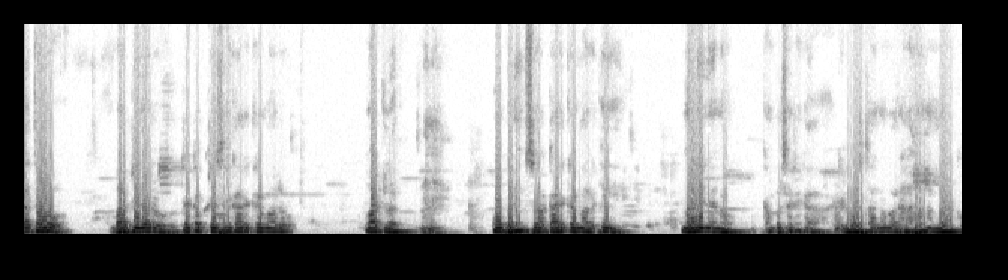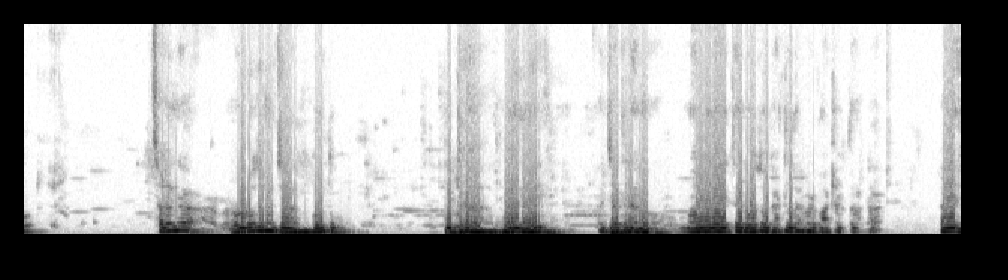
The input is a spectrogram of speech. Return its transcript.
గతంలో బాబ్జీ గారు టేకప్ చేసిన కార్యక్రమాలు వాటిలో ఓపెనింగ్స్ ఆ కార్యక్రమాలకి మళ్ళీ నేను కంపల్సరీగా ఇక్కడికి వస్తాను. వారి ఆహ్వానం మేరకు సడన్గా రెండు రోజుల నుంచి నాకు గొంతు పూర్తిగా పోయింది. అంచేత నేను మామూలుగా అయితే రోజు గంటల తరబడి మాట్లాడుతూ ఉంటా. కానీ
